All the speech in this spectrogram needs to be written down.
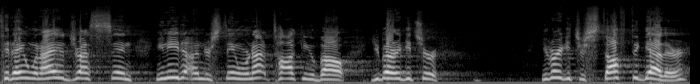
Today, when I address sin, you need to understand we're not talking about you better get your you better get your stuff together.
